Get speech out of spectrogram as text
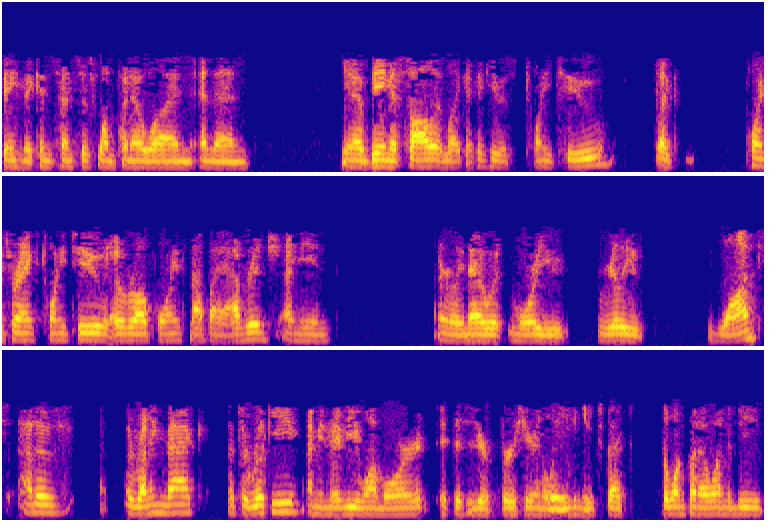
being the consensus 1.01 and then, you know, being a solid, like I think he was 22, like points ranked 22 and overall points, not by average. I mean, I don't really know what more you really want out of a running back that's a rookie. I mean, maybe you want more if this is your first year in the league and you expect the 1.01 to be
